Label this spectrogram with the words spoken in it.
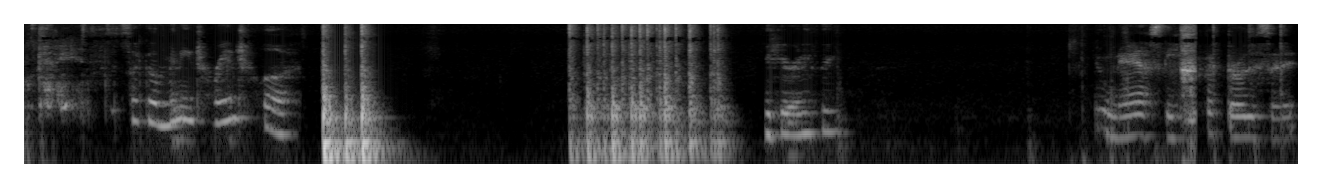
Look at it. It's like a mini tarantula. You hear anything? You nasty. I throw this at it.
